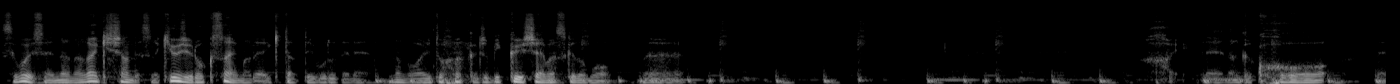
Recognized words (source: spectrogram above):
すごいですね。長生きしたんですね。96歳まで生きたっていうことでね、なんか割となんかちょっとびっくりしちゃいますけども、こう、ね、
